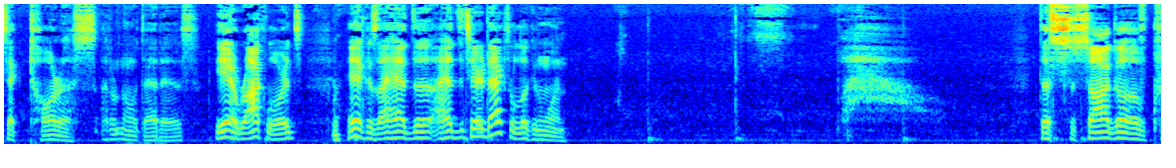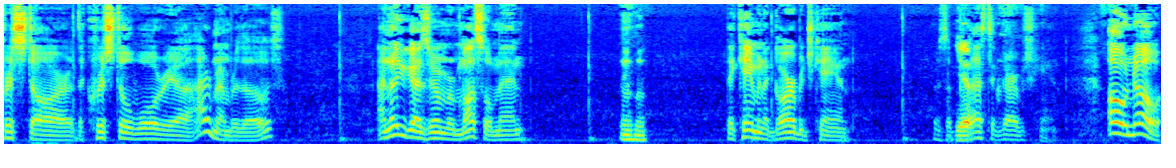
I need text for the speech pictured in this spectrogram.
Sectaurs. I don't know what that is. Yeah, Rock Lords. Yeah, because I had the I had the pterodactyl looking one. Wow. The saga of Crystar, the Crystal Warrior. I remember those. I know you guys remember Muscle Man. Mm-hmm. They came in a garbage can. It was a Yep. plastic garbage can. Oh no!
